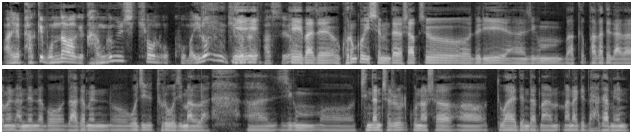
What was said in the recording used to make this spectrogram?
아예 밖에 못 나가게 감금시켜 놓고 막 이런 기사들도 예, 봤어요. 예, 맞아요. 그런 거 있습니다. 샵주들이 아, 지금 바, 바깥에 나가면 안 된다. 뭐 나가면 어, 오지 들어오지 말라. 아, 지금 어, 진단서를 꾸나서 어, 와야 된다. 만, 만약에 나가면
